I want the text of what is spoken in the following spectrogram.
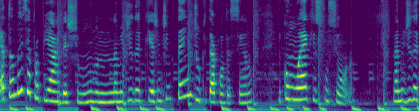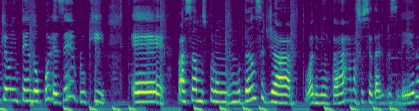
é também se apropriar deste mundo na medida que a gente entende o que está acontecendo e como é que isso funciona. na medida que eu entendo, por exemplo, que é, passamos por uma mudança de hábito alimentar na sociedade brasileira.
